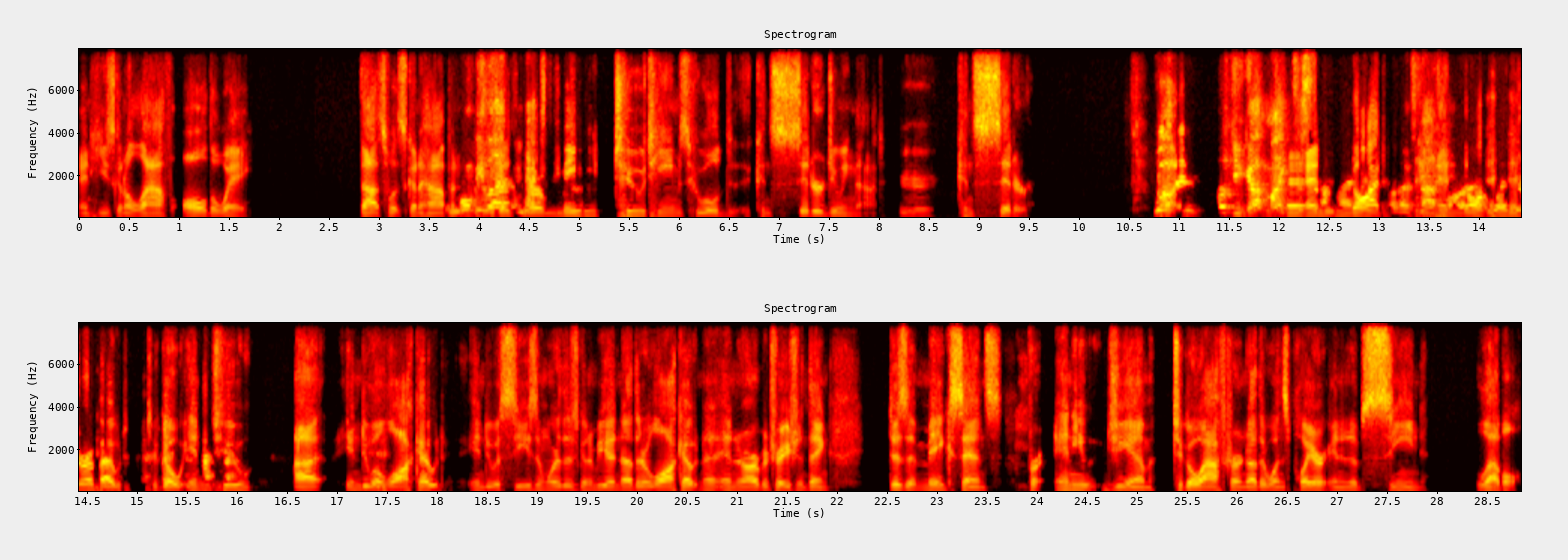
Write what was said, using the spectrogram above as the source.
and he's going to laugh all the way. That's what's going to happen. won't be laughing there are maybe two teams who will d- consider doing that. Mhm. Consider well, and Look, you got Mike to and stop. not Oh, that's not and hard. not when they're about to go into uh into a lockout into a season where there's going to be another lockout and, a- and an arbitration thing does it make sense for any GM to go after another one's player in an obscene level,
